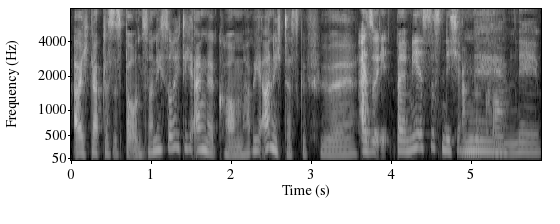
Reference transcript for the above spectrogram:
aber ich glaube, das ist bei uns noch nicht so richtig angekommen. Habe ich auch nicht das Gefühl. Also bei mir ist es nicht angekommen, nee.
